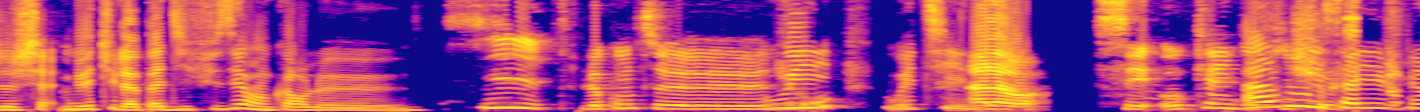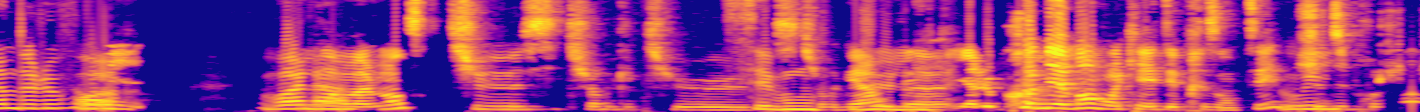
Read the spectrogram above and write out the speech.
je, mais tu l'as pas diffusé encore le. Si, le compte euh, oui. du groupe. Où est-il Alors, c'est aucun Ah oui, ça y est, je viens de le voir. Oui. Voilà. Normalement, si tu, si tu, tu, si bon, tu regardes, il euh, y a le premier membre qui a été présenté. Oui. Jeudi prochain,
